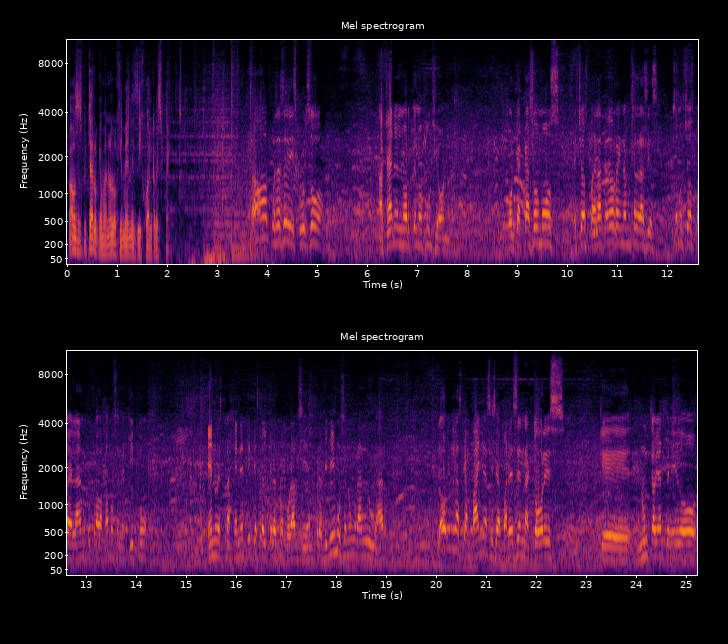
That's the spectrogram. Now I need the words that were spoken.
Vamos a escuchar lo que Manolo Jiménez dijo al respecto. No, pues ese discurso acá en el norte no funciona porque acá somos echados para adelante. Dios, Reina, muchas gracias. Somos echados para adelante, trabajamos en equipo. En nuestra genética está el querer mejorar siempre. Vivimos en un gran lugar. Luego vienen las campañas y se aparecen actores que nunca habían tenido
